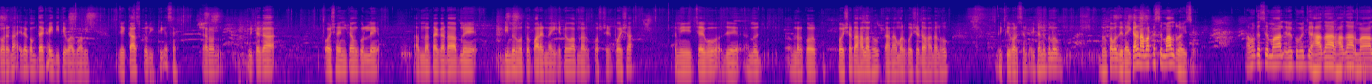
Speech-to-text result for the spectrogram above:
করে না, এরকম দেখাই দিতে পারব আমি যে কাজ করি, ঠিক আছে? কারণ দুই টাকা পয়সা ইনকাম করলে আপনার টাকাটা আপনি ডিমের মতো পারেন নাই, এটাও আপনার কষ্টের পয়সা। আমি চাইব যে আমি আপনার পয়সাটা হালাল হোক আর আমার পয়সাটাও হালাল হোক দেখতে পারছেন। এখানে কোনো ধোকাবাজি নাই, কারণ আমার কাছে মাল রয়েছে। আমার কাছে মাল এরকমের যে হাজার হাজার মাল,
